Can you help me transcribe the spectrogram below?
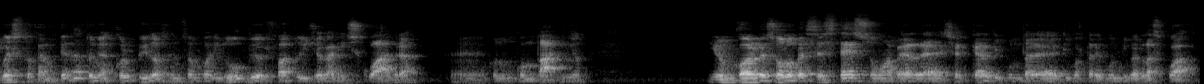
questo campionato mi ha colpito senza un po' di dubbio il fatto di giocare in squadra eh, con un compagno di non correre solo per se stesso, ma per cercare di, puntare, di portare punti per la squadra.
